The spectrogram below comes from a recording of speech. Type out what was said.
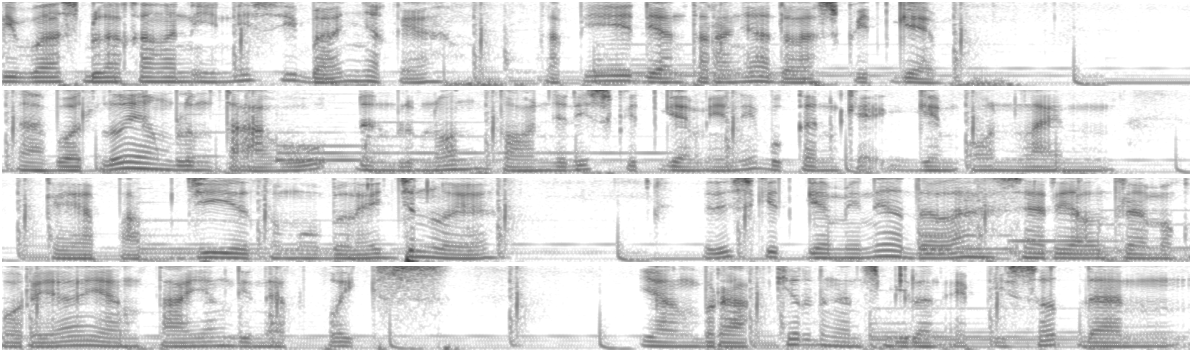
Dibahas belakangan ini sih banyak ya. Tapi di antaranya adalah Squid Game. Nah buat lo yang belum tahu dan belum nonton Jadi Squid Game ini bukan kayak game online Kayak PUBG atau Mobile Legend lo ya. Jadi Squid Game ini adalah serial drama Korea yang tayang di Netflix Yang berakhir dengan 9 episode dan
